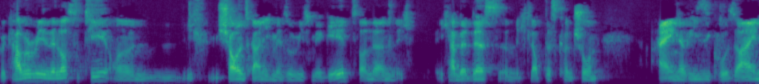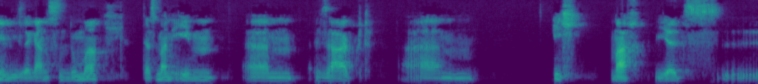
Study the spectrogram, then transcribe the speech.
Recovery Velocity und ich, ich schaue jetzt gar nicht mehr so, wie es mir geht, sondern ich, ich habe das und ich glaube, das könnte schon ein Risiko sein in dieser ganzen Nummer, dass man eben ähm, sagt, ähm, ich mache jetzt äh,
